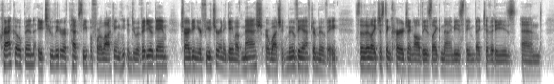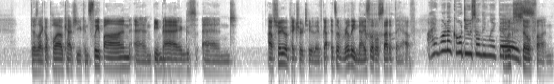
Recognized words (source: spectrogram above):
Crack open a two liter of Pepsi before locking into a video game, charging your future in a game of MASH, or watching movie after movie. So they're like just encouraging all these like 90s themed activities. And there's like a pull out couch you can sleep on, and bean bags. And I'll show you a picture too. They've got it's a really nice little setup they have. I want to go do something like this. It looks so fun.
